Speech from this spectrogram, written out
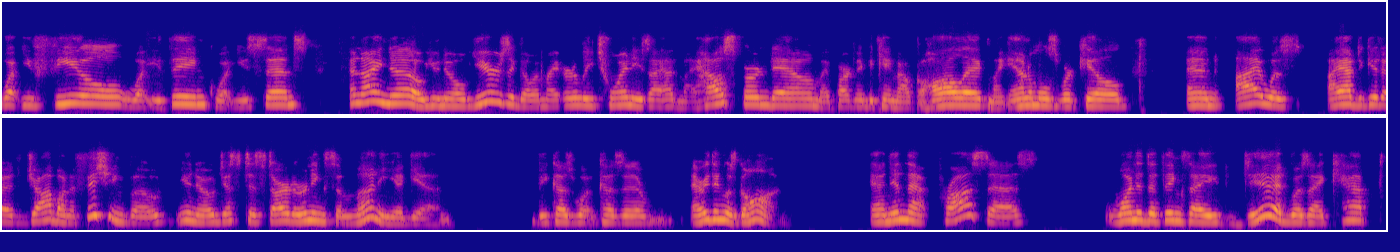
what you feel, what you think, what you sense. And I know, you know, years ago in my early 20s, I had my house burned down, my partner became alcoholic, my animals were killed. And I was, I had to get a job on a fishing boat, you know, just to start earning some money again. Because what, because everything was gone. And in that process, one of the things I did was I kept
